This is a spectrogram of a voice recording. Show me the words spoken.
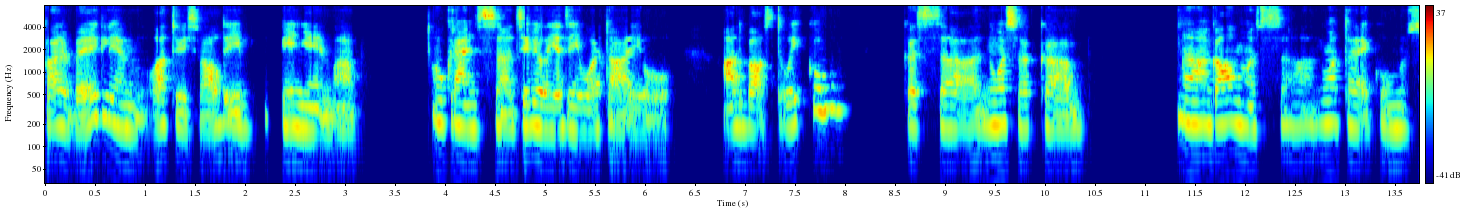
kara bēgļiem, Latvijas valdība pieņēma Ukraiņas civiliedzīvotāju atbalsta likumu, kas nosaka galvenos noteikumus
